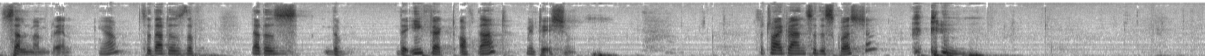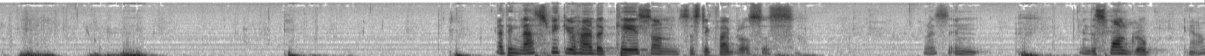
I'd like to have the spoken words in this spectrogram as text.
cell membrane. Yeah? So that is the that is the the effect of that mutation. So try to answer this question. I think last week you had a case on cystic fibrosis. Yes, in in the small group, yeah.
